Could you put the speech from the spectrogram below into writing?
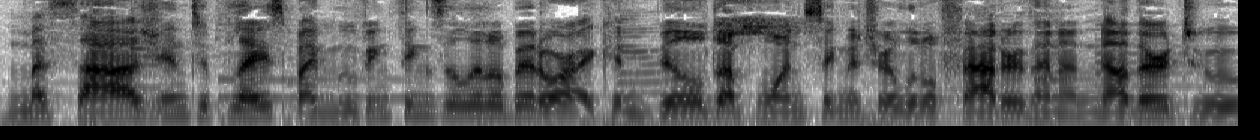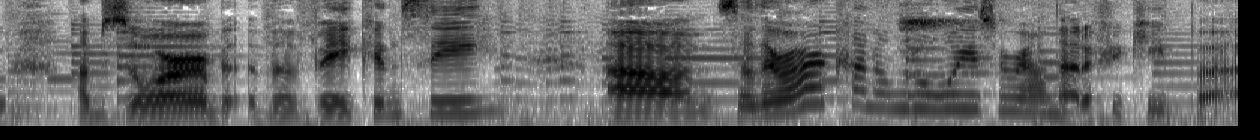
massage into place by moving things a little bit or I can build up one signature a little fatter than another to absorb the vacancy? Um, so there are kind of little ways around that if you keep uh,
